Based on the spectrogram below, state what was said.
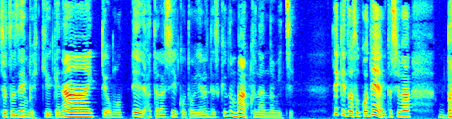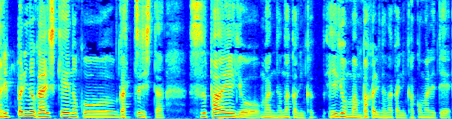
ちょっと全部引き受けないって思って新しいことをやるんですけどまあ苦難の道。だけどそこで私はバリッバリの外資系のこうがっつりしたスーパー営業マンの中に営業マンばかりの中に囲まれて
